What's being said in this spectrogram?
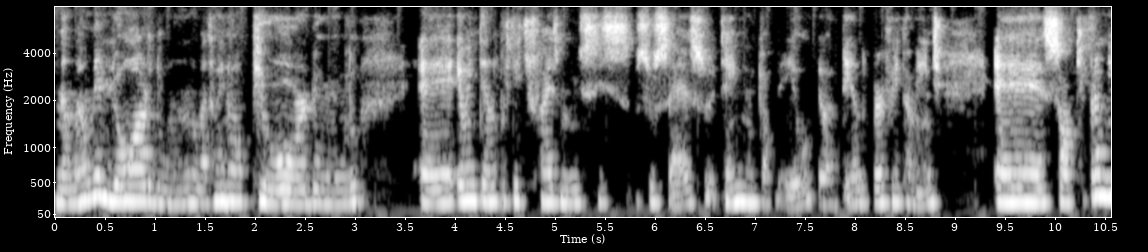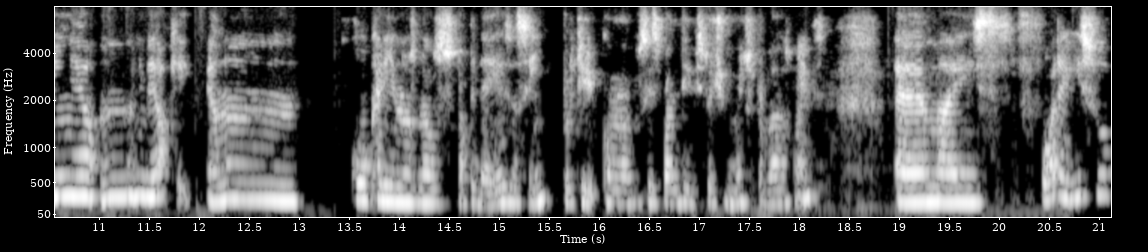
Não é o melhor do mundo, mas também não é o pior do mundo. É, eu entendo porque que faz muito sucesso, tem muito apelo, eu entendo perfeitamente. É, só que para mim é um anime ok. Eu não colocaria nos meus top 10, assim, porque como vocês podem ter visto, eu tive muitos problemas com eles. É, mas fora isso,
